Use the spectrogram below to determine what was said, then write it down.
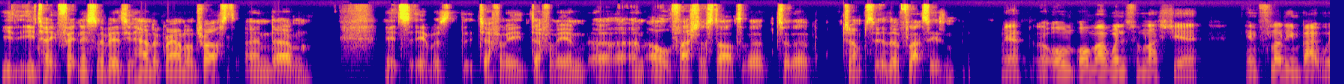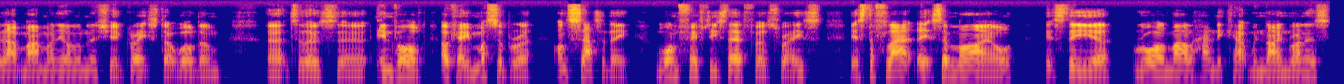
you, you take fitness and ability to handle ground on trust. And um, it's it was definitely definitely an uh, an old fashioned start to the to the jumps the flat season. Yeah, all all my wins from last year came flooding back without my money on them this year. Great start, well done uh, to those uh, involved. Okay, Musselburgh on Saturday, 150 is their first race. It's the flat, it's a mile, it's the uh, Royal Mile handicap with nine runners.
